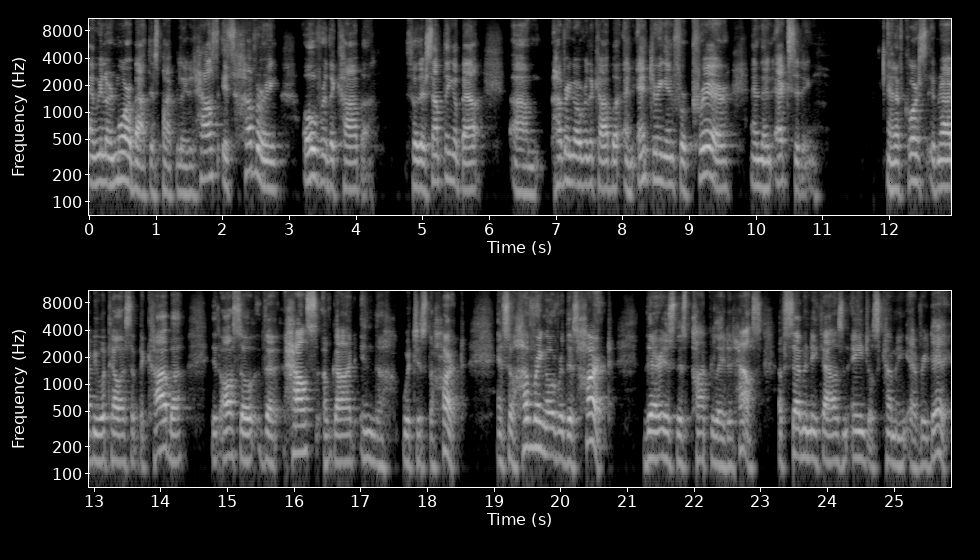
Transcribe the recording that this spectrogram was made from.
And we learn more about this populated house. It's hovering over the Kaaba. So there's something about um, hovering over the Kaaba and entering in for prayer and then exiting. And of course, Ibn Arabi will tell us that the Kaaba is also the house of God in the which is the heart. And so hovering over this heart, there is this populated house of 70,000 angels coming every day.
